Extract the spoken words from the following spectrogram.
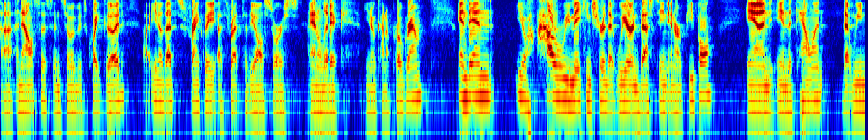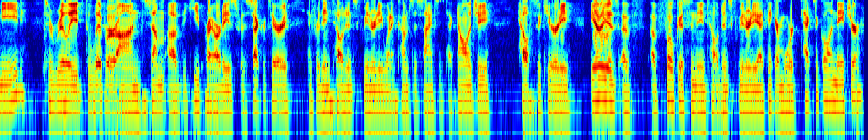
uh, analysis, and some of it's quite good. Uh, you know, that's frankly a threat to the all source analytic, you know, kind of program. And then, you know, how are we making sure that we are investing in our people and in the talent that we need to really deliver on some of the key priorities for the secretary and for the intelligence community when it comes to science and technology, health security. Areas of, of focus in the intelligence community, I think, are more technical in nature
